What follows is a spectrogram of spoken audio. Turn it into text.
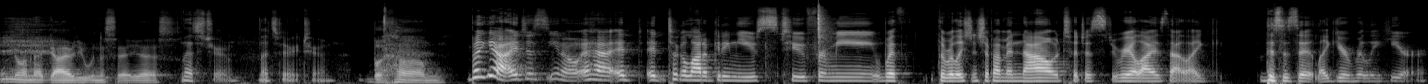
You know I'm that guy. You wouldn't have said yes, That's true. That's very true. but um, But yeah, it just you know it had it it took a lot of getting used to for me with the relationship I'm in now to just realize that like this is it like you're really here.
